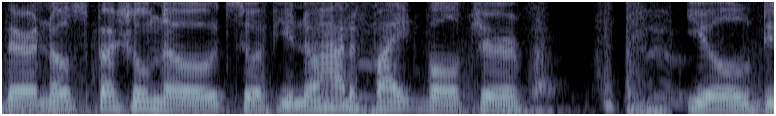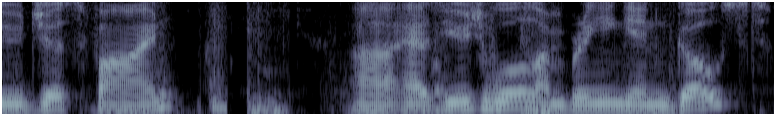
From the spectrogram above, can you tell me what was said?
there are no special nodes, so if you know how to fight Vulture, you'll do just fine. Uh, as usual, I'm bringing in Ghost.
